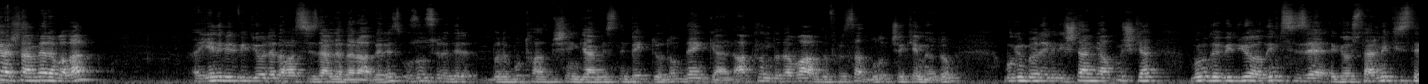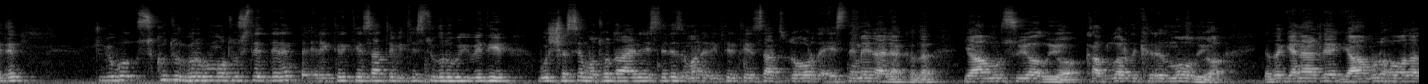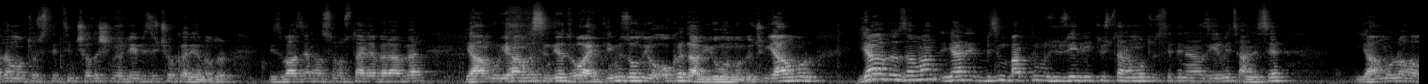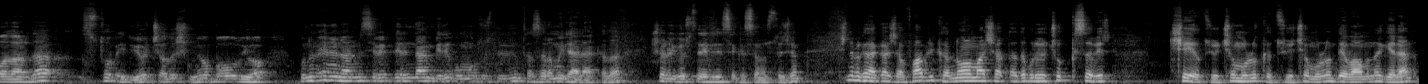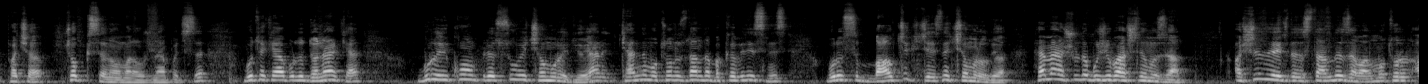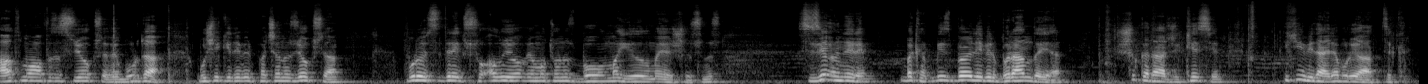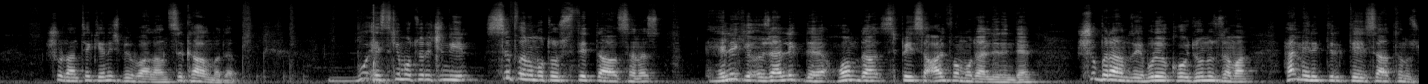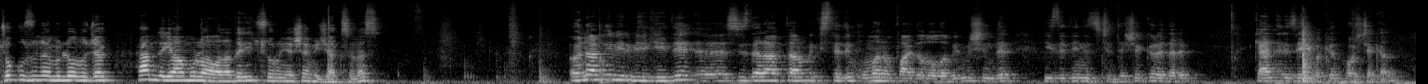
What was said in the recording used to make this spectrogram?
Arkadaşlar merhabalar. Ee, Yeni bir video ile daha sizlerle beraberiz. Uzun süredir böyle bu tarz bir şeyin gelmesini bekliyordum. Denk geldi. Aklımda da vardı. Fırsat bulup çekemiyordum. Bugün böyle bir işlem yapmışken bunu da video alayım size göstermek istedim. Çünkü bu scooter grubu motosikletlerin elektrik tesisatı vitesli grubu gibi değil. Bu şase motordan ayrı esnediği zaman elektrik tesisatı da orada esnemeyle alakalı. Yağmur suyu alıyor, kablolarda kırılma oluyor. Ya da genelde yağmurlu havalarda motosikletim çalışmıyor diye bizi çok arayan olur. Biz bazen Hasan Usta ile beraber yağmur yağmasın diye dua ettiğimiz oluyor. O kadar yoğun oluyor. Çünkü yağmur yağdığı zaman yani bizim baktığımız 150-200 tane motosikletin en az 20 tanesi yağmurlu havalarda stop ediyor, çalışmıyor, boğuluyor. Bunun en önemli sebeplerinden biri bu motosikletin tasarımıyla alakalı. Şöyle gösterebilirsek Hasan Ustacığım. Şimdi bakın arkadaşlar fabrika normal şartlarda buraya çok kısa bir şey atıyor, çamurluk atıyor. Çamurluğun devamında gelen paça. Çok kısa normal orijinal paçası. Bu teker burada dönerken burayı komple su ve çamur ediyor. Yani kendi motorunuzdan da bakabilirsiniz. Burası balçık içerisinde çamur oluyor. Hemen şurada buji başlığımızda aşırı derecede ıslandığı zaman motorun alt muhafazası yoksa ve burada bu şekilde bir paçanız yoksa burası direkt su alıyor ve motorunuz boğulma yığılma yaşıyorsunuz. Size önerim bakın biz böyle bir brandayı şu kadarcık kesip iki vidayla buraya attık. Şuradan tekerin hiçbir bağlantısı kalmadı. Bu eski motor için değil sıfır motosiklet de alsanız hele ki özellikle Honda Space Alpha modellerinde şu brandayı buraya koyduğunuz zaman hem elektrik tesisatınız çok uzun ömürlü olacak hem de yağmurlu havalarda hiç sorun yaşamayacaksınız. Önemli bir bilgiydi. Ee, sizlere aktarmak istedim. Umarım faydalı olabilmişimdir. İzlediğiniz için teşekkür ederim. Kendinize iyi bakın. Hoşçakalın.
